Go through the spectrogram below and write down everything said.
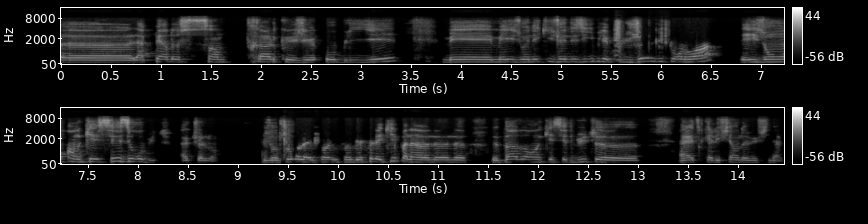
euh, la paire de centrale que j'ai oubliée. Mais, mais ils, ont une, ils ont une des équipes les plus jeunes du tournoi et ils ont encaissé zéro but actuellement. Ils ont toujours ils sont, des seules équipes à ne, pas avoir encaissé de but euh, à être qualifié en demi-finale.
